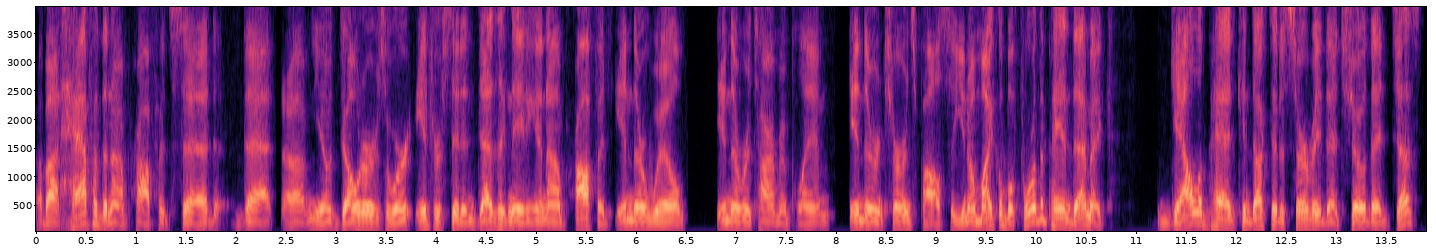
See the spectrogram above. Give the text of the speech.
about half of the nonprofits said that um, you know donors were interested in designating a nonprofit in their will, in their retirement plan, in their insurance policy. You know, Michael, before the pandemic, Gallup had conducted a survey that showed that just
